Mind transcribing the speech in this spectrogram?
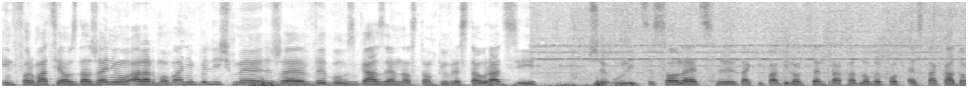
informacja o zdarzeniu. Alarmowani byliśmy, że wybuch z gazem nastąpił w restauracji przy ulicy Solec. Y, Taki pawilon centra handlowe pod estakadą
